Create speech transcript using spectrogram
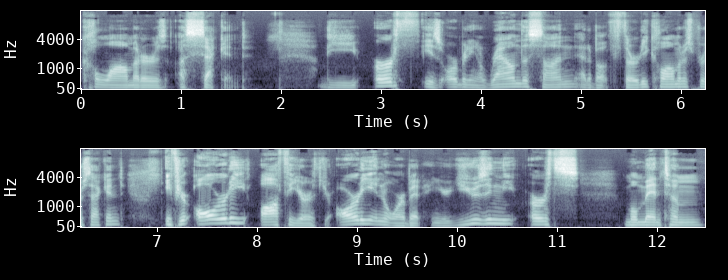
kilometers a second. The Earth is orbiting around the sun at about 30 kilometers per second. If you're already off the Earth, you're already in orbit, and you're using the Earth's momentum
